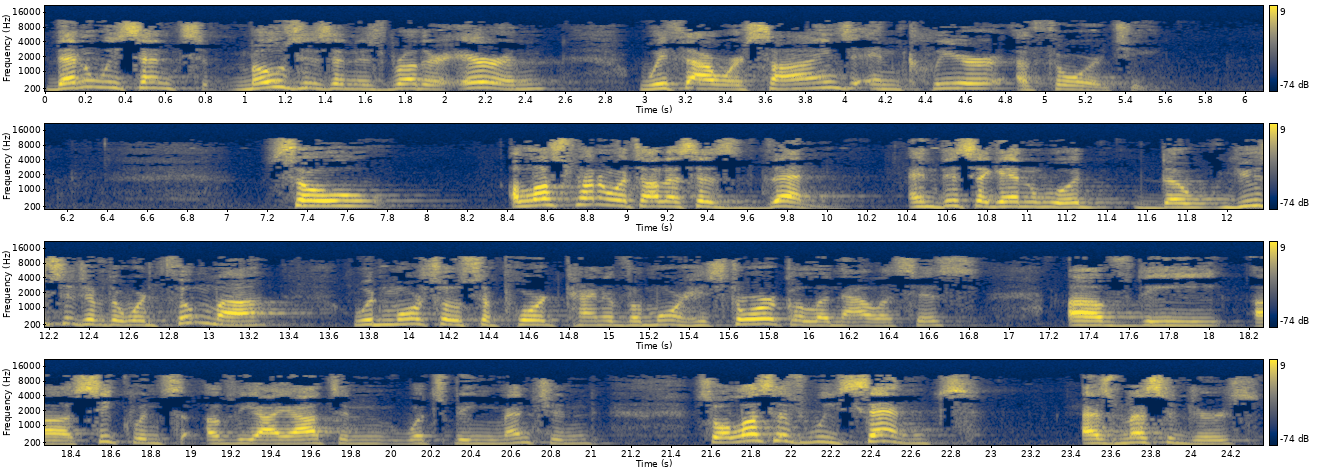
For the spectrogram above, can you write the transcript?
Then we sent Moses and his brother Aaron with our signs and clear authority. So, Allah subhanahu wa ta'ala says, then. And this again would, the usage of the word thumma would more so support kind of a more historical analysis of the uh, sequence of the ayat and what's being mentioned. So Allah says, we sent as messengers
